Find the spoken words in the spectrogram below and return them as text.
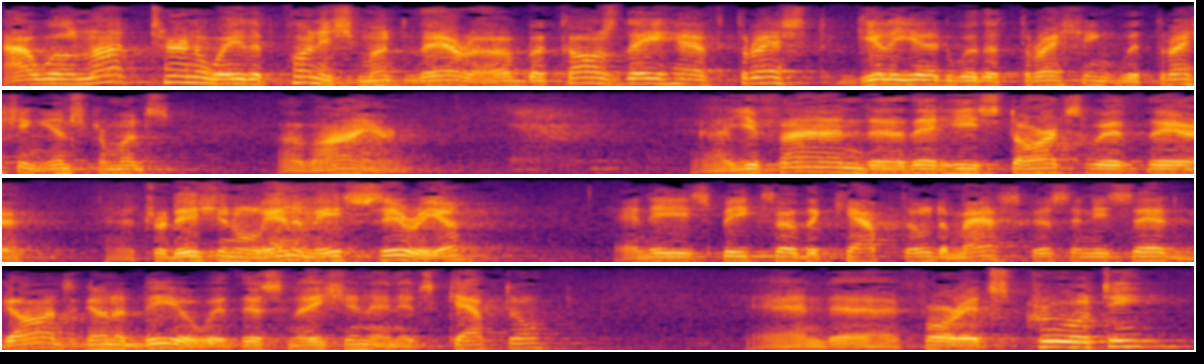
I will not turn away the punishment thereof, because they have threshed Gilead with a threshing with threshing instruments of iron. Uh, you find uh, that he starts with their uh, traditional enemy, Syria, and he speaks of the capital, Damascus, and he said God's going to deal with this nation and its capital, and uh, for its cruelty,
